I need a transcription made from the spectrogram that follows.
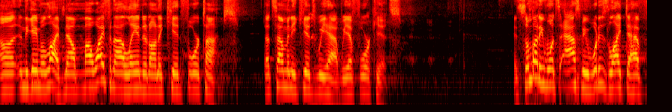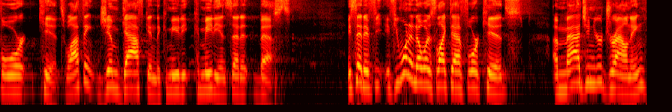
uh, in the game of life. Now, my wife and I landed on a kid four times. That's how many kids we have. We have four kids. And somebody once asked me, what it's like to have four kids? Well, I think Jim Gaffigan, the comedian, said it best. He said, if you, if you want to know what it's like to have four kids, imagine you're drowning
